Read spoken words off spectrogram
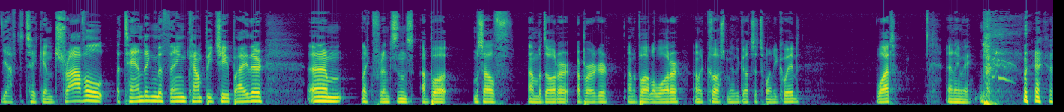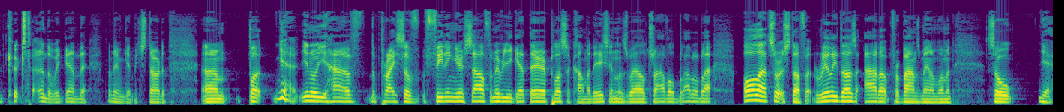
you have to take in travel, attending the thing can't be cheap either. Um, like for instance, I bought myself and my daughter a burger and a bottle of water, and it cost me the guts of twenty quid. What? Anyway, I had cooks down on the weekend. There. Don't even get me started. Um, but yeah, you know, you have the price of feeding yourself whenever you get there, plus accommodation as well, travel, blah blah blah, all that sort of stuff. It really does add up for bands, men and women. So yeah,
